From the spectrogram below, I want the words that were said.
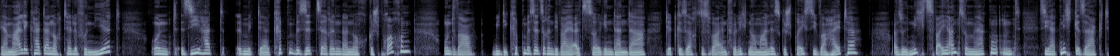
der Malik hat dann noch telefoniert und sie hat mit der Krippenbesitzerin dann noch gesprochen und war wie die Krippenbesitzerin, die war ja als Zeugin dann da, die hat gesagt, es war ein völlig normales Gespräch. Sie war heiter, also nichts war ihr anzumerken und sie hat nicht gesagt,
